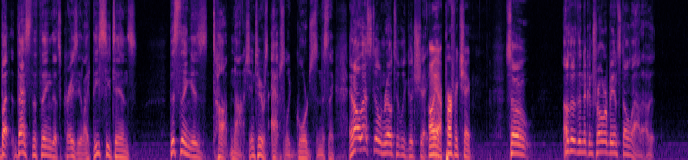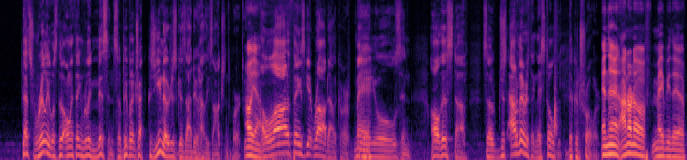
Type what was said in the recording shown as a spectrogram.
but that's the thing that's crazy. Like these C10s, this thing is top notch. Interior is absolutely gorgeous in this thing, and all that's still in relatively good shape. oh yeah, perfect shape. so, other than the controller being stole out of it, that's really was the only thing really missing. So people didn't try because you know just as good as I do how these auctions work. Oh, yeah. a lot of things get robbed out of the car, manuals and all this stuff. So just out of everything, they stole the, the controller. And then I don't know if maybe the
